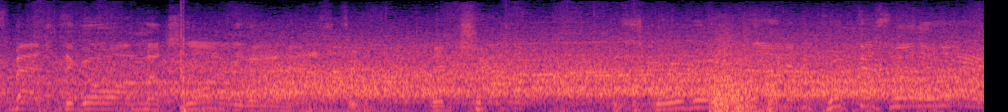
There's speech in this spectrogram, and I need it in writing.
this match to go on much longer than it has to. The challenge. Scoreboard trying to put this one away.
